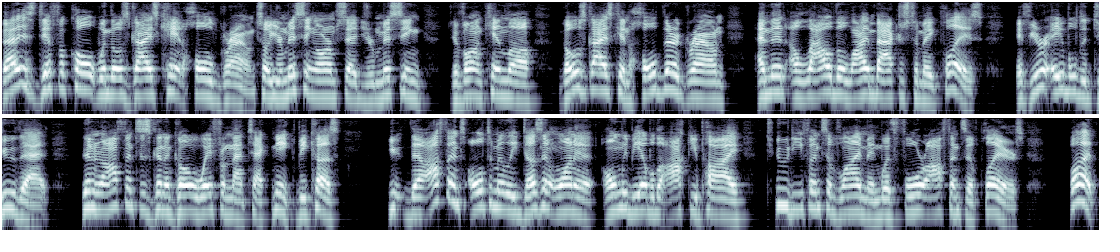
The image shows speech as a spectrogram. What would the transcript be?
that is difficult when those guys can't hold ground. So you're missing Armstead, you're missing Javon Kinlaw. Those guys can hold their ground and then allow the linebackers to make plays. If you're able to do that, then an offense is going to go away from that technique because you, the offense ultimately doesn't want to only be able to occupy two defensive linemen with four offensive players. But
